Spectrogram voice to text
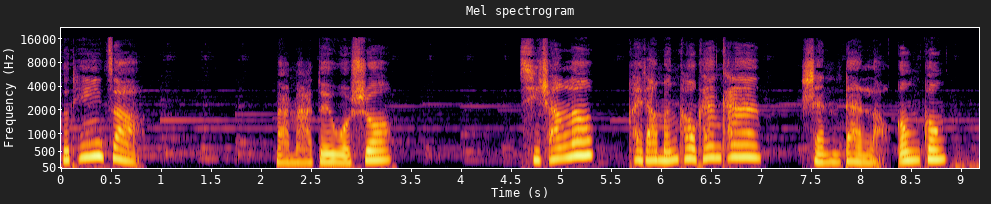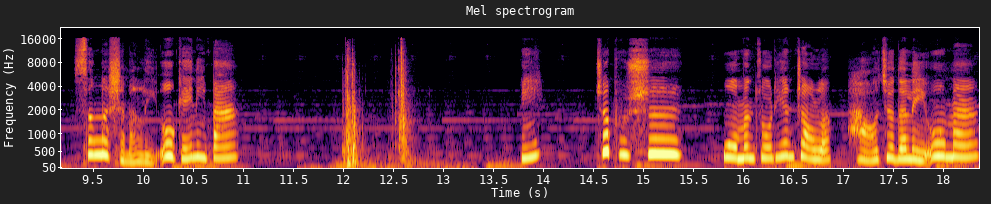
隔天一早，妈妈对我说：“起床喽，快到门口看看，圣诞老公公送了什么礼物给你吧。”咦，这不是我们昨天找了好久的礼物吗？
